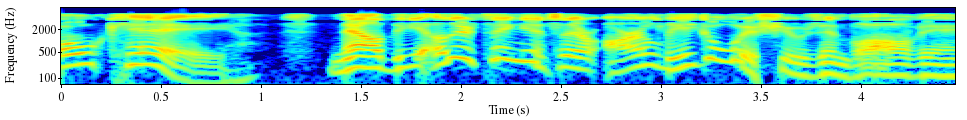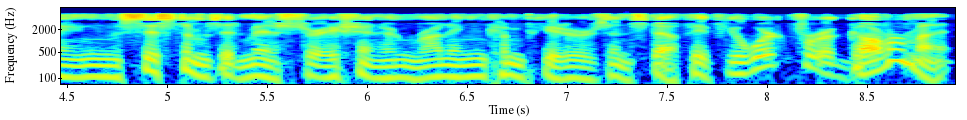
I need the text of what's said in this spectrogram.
Okay. Now, the other thing is there are legal issues involving systems administration and running computers and stuff. If you work for a government,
